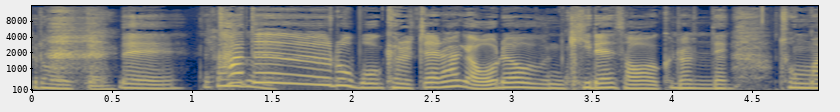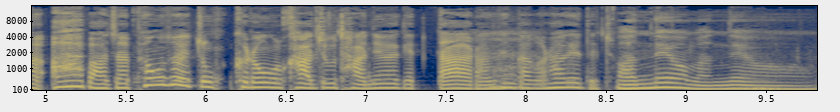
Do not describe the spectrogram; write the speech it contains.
그런 때 네. 현금. 카드로 뭐 결제를 하기 어려운 길에서 그럴 음. 때 정말 아 맞아 평소에 좀 그런 걸 가지고 다녀야겠다라는 생각을 하게 되죠. 맞네요, 맞네요.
